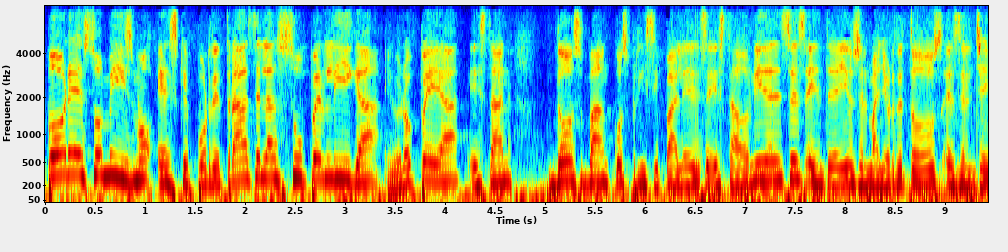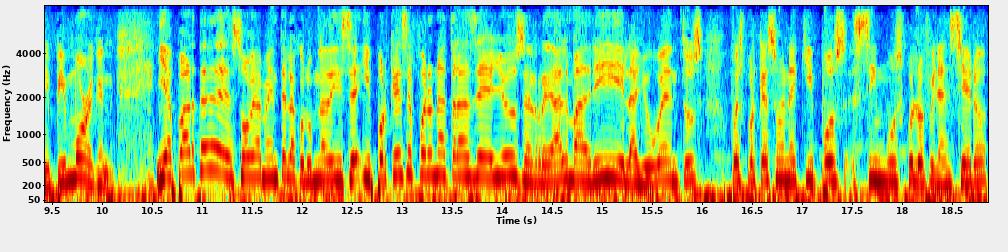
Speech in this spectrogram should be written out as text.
Por eso mismo es que por detrás de la Superliga Europea están dos bancos principales estadounidenses, entre ellos el mayor de todos es el JP Morgan. Y aparte de eso, obviamente la columna dice, ¿y por qué se fueron atrás de ellos el Real Madrid y la Juventus? Pues porque son equipos sin músculo financiero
